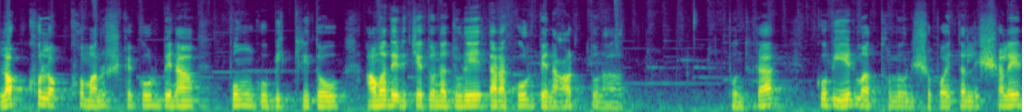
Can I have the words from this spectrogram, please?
লক্ষ লক্ষ মানুষকে করবে না পঙ্গু বিকৃত, আমাদের চেতনা জুড়ে তারা করবে না আর্তনাদ। বন্ধুরা, কবি এর মাধ্যমে উনিশশো পঁয়তাল্লিশ সালের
